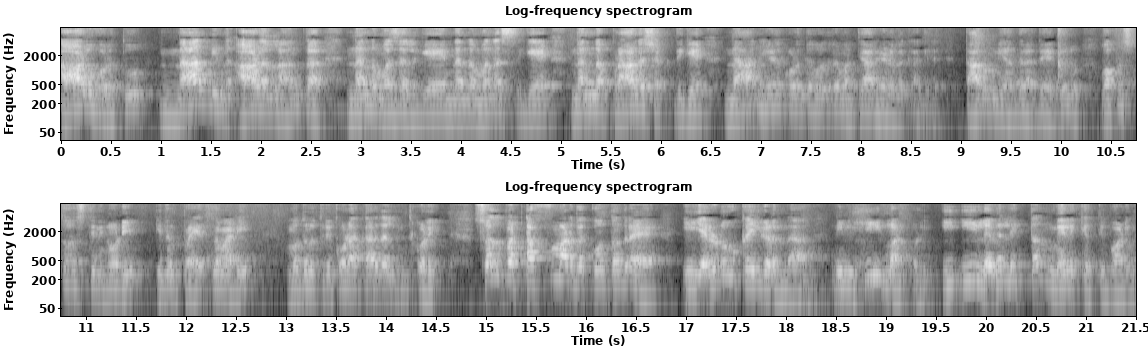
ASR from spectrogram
ಆಳು ಹೊರತು ನಾನ್ ನಿನ್ನ ಆಳಲ್ಲ ಅಂತ ನನ್ನ ಮಸಲ್ಗೆ, ನನ್ನ ಮನಸ್ಸಿಗೆ, ನನ್ನ ಪ್ರಾಣ ಶಕ್ತಿಗೆ ನಾನು ಹೇಳ್ಕೊಳ್ದೆ ಹೋದ್ರೆ ಮತ್ತಾರು ಹೇಳಬೇಕಾಗಿದೆ? ತಾರುಣ್ಯ ಅಂದ್ರೆ ಅದೇ ಅದೇನು ವಾಪಸ್ ತೋರಿಸ್ತೀನಿ, ನೋಡಿ ಇದನ್ನ ಪ್ರಯತ್ನ ಮಾಡಿ. ಮೊದಲು ತ್ರಿಕೋಣಾಕಾರದಲ್ಲಿ ನಿಂತ್ಕೊಳ್ಳಿ. ಸ್ವಲ್ಪ ಟಫ್ ಮಾಡಬೇಕು ಅಂತಂದ್ರೆ, ಈ ಎರಡೂ ಕೈಗಳನ್ನ ನೀವು ಹೀಗೆ ಮಾಡ್ಕೊಳ್ಳಿ. ಈ ಈ ಲೆವೆಲ್ ತಂದು ಮೇಲಕ್ಕೆ ಎತ್ತಿ ಬಾಡಿನ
